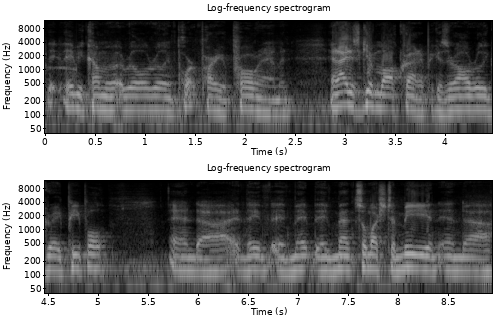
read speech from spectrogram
they, they become a real, really important part of your program. And, and I just give them all credit because they're all really great people, and uh, they've, they've, made, they've meant so much to me. And, and uh,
